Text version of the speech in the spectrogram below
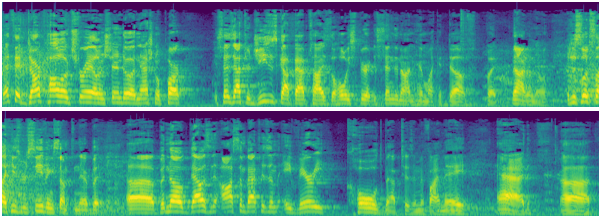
that's at Dark Hollow Trail in Shenandoah National Park. It says after Jesus got baptized, the Holy Spirit descended on him like a dove. But no, I don't know. It just looks like he's receiving something there. But, uh, but no, that was an awesome baptism, a very cold baptism, if I may add. Uh,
